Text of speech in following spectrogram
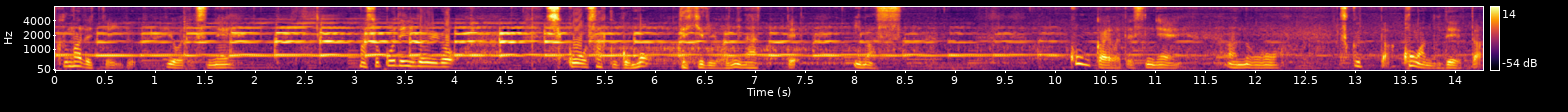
含まれているようですね、まあ、そこでいろいろ試行錯誤もできるようになっています。今回はですねあの作ったコマのデータ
